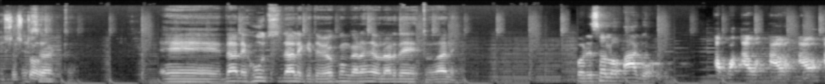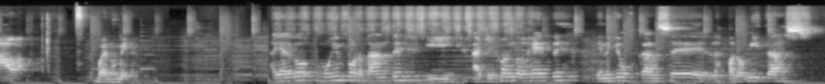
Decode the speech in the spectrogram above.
Eso es todo. Exacto. Eh, dale, Hoots, dale, que te veo con ganas de hablar de esto, dale. Por eso lo hago. Agua, agua, agua, agua, agua. Bueno, mira. Hay algo muy importante y aquí es cuando gente tiene que buscarse las palomitas,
